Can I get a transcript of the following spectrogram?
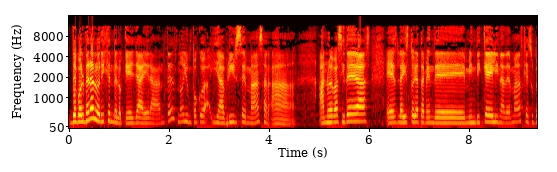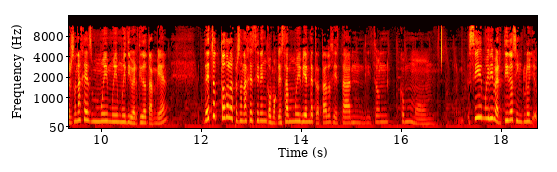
de volver al origen de lo que ella era antes, ¿no? Y un poco, y abrirse más a, a nuevas ideas. Es la historia también de Mindy Kaling, además, que su personaje es muy, muy, muy divertido también. De hecho, todos los personajes tienen como que están muy bien retratados y están son como sí muy divertidos, incluye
